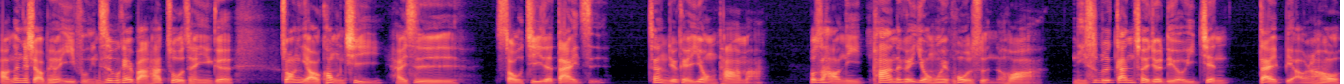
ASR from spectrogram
好那个小朋友衣服，你是不是可以把它做成一个装遥控器还是手机的袋子？这样你就可以用它嘛。或者好，你怕那个用会破损的话，你是不是干脆就留一件代表，然后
